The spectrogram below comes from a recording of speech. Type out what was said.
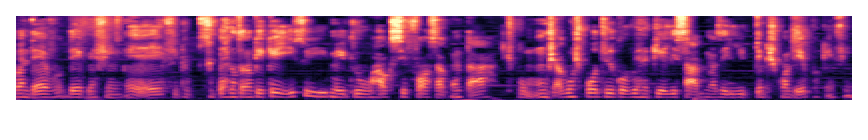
Endeavor, Devo, enfim, é, ficam se perguntando o que, que, é isso, e meio que o Hulk se força a contar, tipo, uns, alguns pontos do governo que ele sabe, mas ele tem que esconder, porque, enfim,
